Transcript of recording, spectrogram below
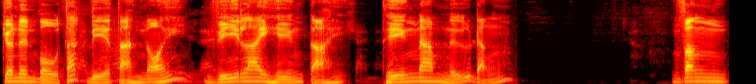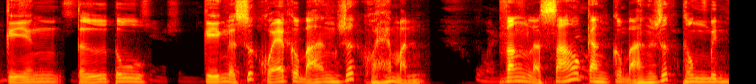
cho nên Bồ Tát Địa Tạng nói, Vị lai hiện tại, Thiện nam nữ đẳng. Văn kiện tự tu, Kiện là sức khỏe của bạn rất khỏe mạnh. Văn là sáu căn của bạn rất thông minh.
